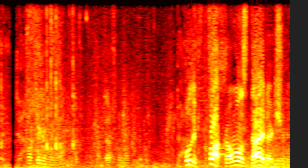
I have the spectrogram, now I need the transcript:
and Not taking it, huh? I'm definitely not. Holy fuck, I almost died actually.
